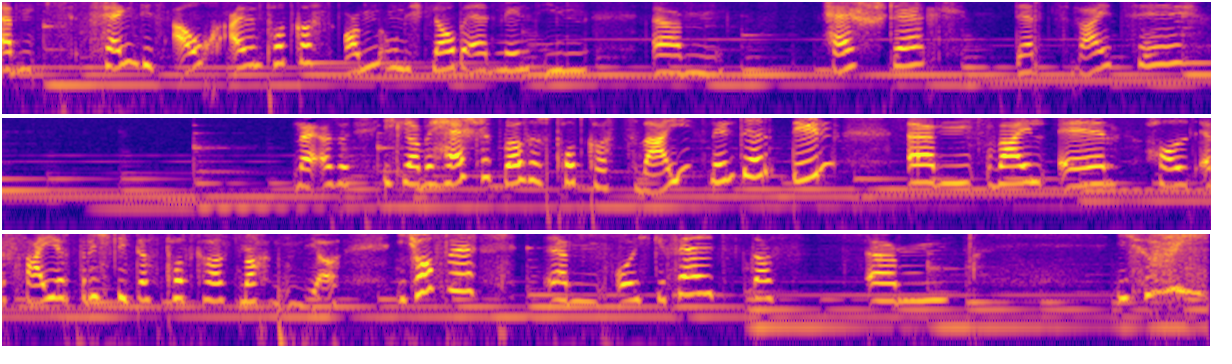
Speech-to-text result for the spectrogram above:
ähm, fängt jetzt auch einen Podcast an und ich glaube, er nennt ihn ähm, Hashtag der zweite. Nein, also ich glaube Hashtag Browsers Podcast 2 nennt er den, ähm, weil er halt, er feiert richtig das Podcast machen und ja. Ich hoffe, ähm, euch gefällt das ähm, ich so viel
